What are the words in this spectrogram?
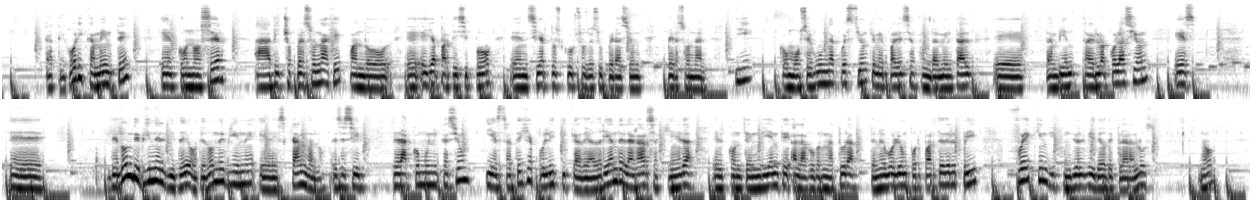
categóricamente el conocer a dicho personaje cuando eh, ella participó en ciertos cursos de superación personal. Y como segunda cuestión que me parece fundamental eh, también traerlo a colación es eh, de dónde viene el video, de dónde viene el escándalo. Es decir, la comunicación y estrategia política de Adrián de la Garza, quien era el contendiente a la gubernatura de Nuevo León por parte del PRI, fue quien difundió el video de Clara Luz, ¿no?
